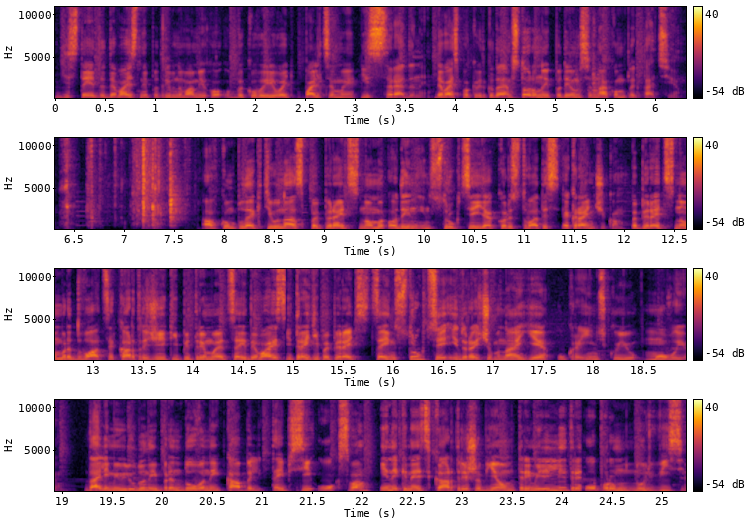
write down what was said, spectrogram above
дістаєте девайс. Не потрібно вам його виковирювати пальцями із середини. Девайс поки відкладаємо в сторону і подивимося на комплектацію. А в комплекті у нас папірець номер 1 інструкція, як користуватись екранчиком. Папірець номер 2 це картриджі, які підтримує цей девайс. І третій папірець це інструкція, і, до речі, вона є українською мовою. Далі мій улюблений брендований кабель Type-C Oxva. І на кінець картридж об'ємом 3 мл, опором 0,8.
